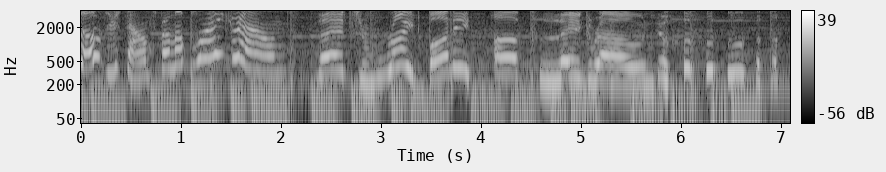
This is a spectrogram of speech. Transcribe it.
Those are sounds from a playground. That's right, Bonnie! A playground!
